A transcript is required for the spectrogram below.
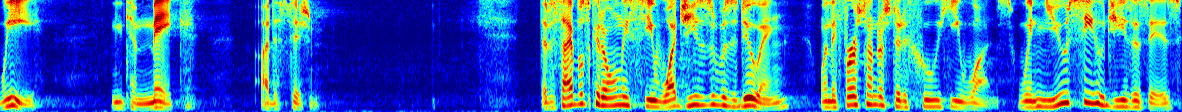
we need to make a decision. The disciples could only see what Jesus was doing when they first understood who he was. When you see who Jesus is,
